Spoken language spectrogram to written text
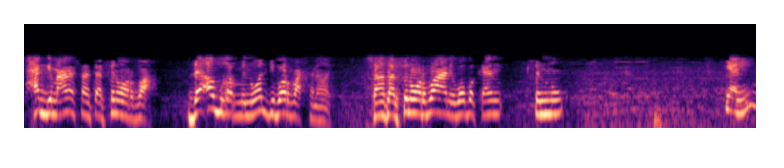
حج معانا سنة 2004 ده أصغر من والدي بأربع سنوات. سنة 2004 يعني بابا كان سنه يعني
